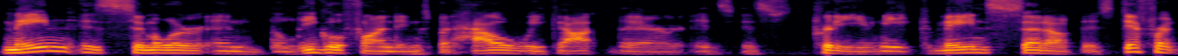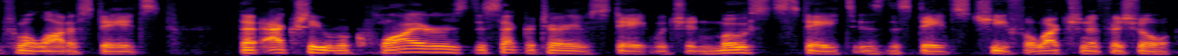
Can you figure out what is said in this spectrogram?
Maine is similar in the legal findings, but how we got there is, is pretty unique. Maine's setup is different from a lot of states that actually requires the Secretary of State, which in most states is the state's chief election official,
